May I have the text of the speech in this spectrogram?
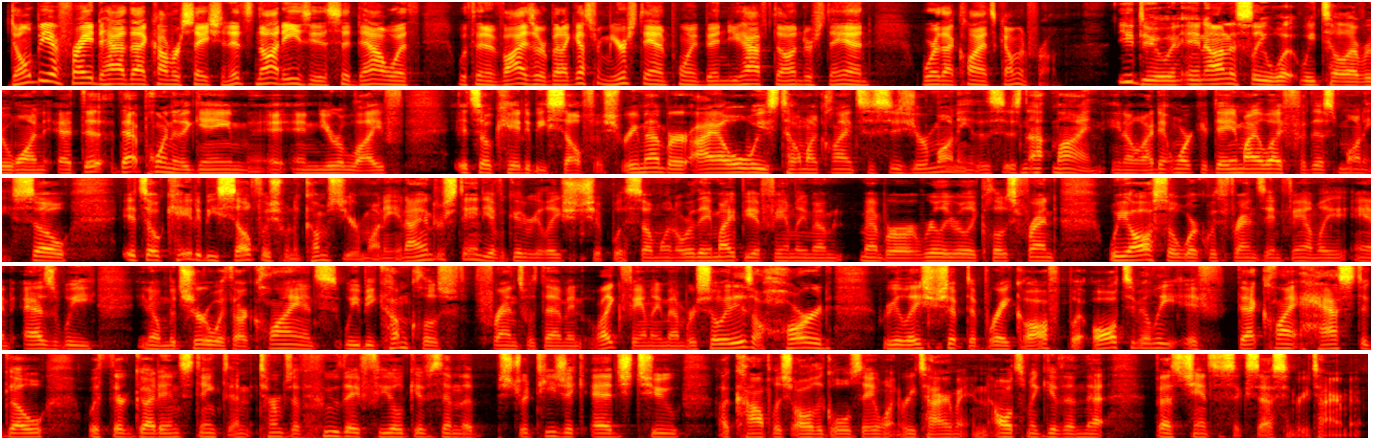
Don't be afraid to have that conversation. It's not easy to sit down with with an advisor, but I guess from your standpoint, Ben, you have to understand where that client's coming from. You do, and, and honestly, what we tell everyone at the, that point of the game in your life it's okay to be selfish. Remember, I always tell my clients, this is your money. This is not mine. You know, I didn't work a day in my life for this money. So it's okay to be selfish when it comes to your money. And I understand you have a good relationship with someone, or they might be a family mem- member or a really, really close friend. We also work with friends and family. And as we, you know, mature with our clients, we become close friends with them and like family members. So it is a hard relationship to break off. But ultimately, if that client has to go with their gut instinct in terms of who they feel gives them the strategic edge to accomplish all the goals they want in retirement and ultimately give them that best chance of success in retirement.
